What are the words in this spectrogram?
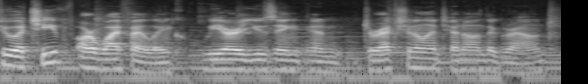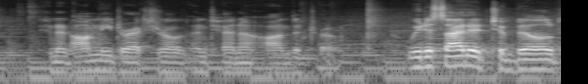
To achieve our Wi-Fi link, we are using a directional antenna on the ground and an omnidirectional antenna on the drone. We decided to build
